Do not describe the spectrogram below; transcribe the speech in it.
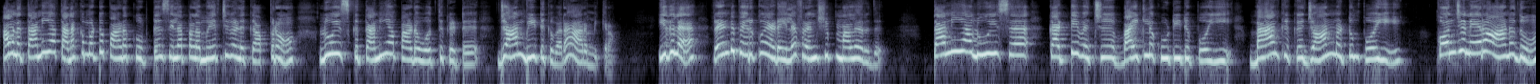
அவனை தனியா தனக்கு மட்டும் பாட கூப்பிட்டு சில பல முயற்சிகளுக்கு அப்புறம் லூயிஸ்க்கு தனியா பாட ஒத்துக்கிட்டு ஜான் வீட்டுக்கு வர ஆரம்பிக்கிறான். இதுல ரெண்டு பேருக்கும் இடையில ஃப்ரெண்ட்ஷிப் மலருது. தனியா லூயிஸ கட்டி வச்சு பைக்ல கூட்டிட்டு போய் பேங்க்குக்கு ஜான் மட்டும் போய் கொஞ்ச நேரம் ஆனதும்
